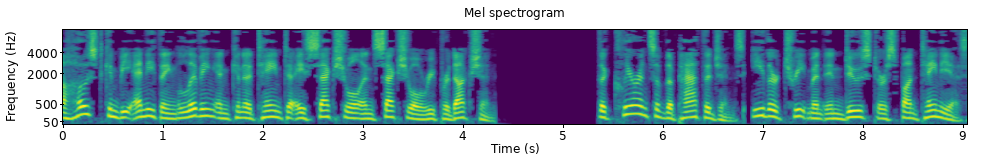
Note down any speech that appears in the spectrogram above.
A host can be anything living and can attain to asexual and sexual reproduction. The clearance of the pathogens, either treatment-induced or spontaneous,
